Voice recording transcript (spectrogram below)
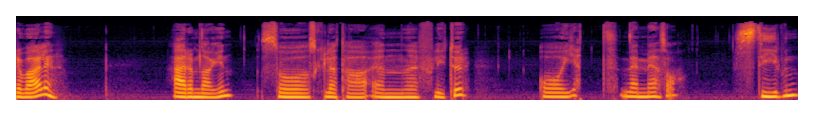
Dere hva, eller? Her om dagen så skulle jeg ta en flytur, og gjett hvem jeg så? Stephen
